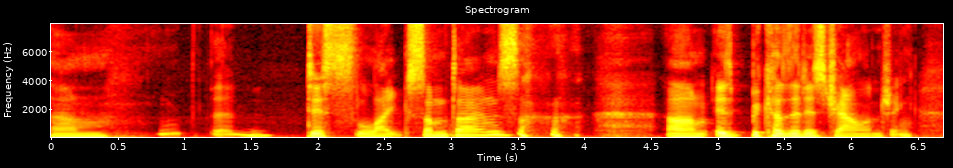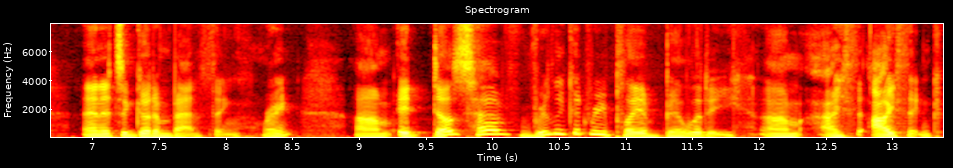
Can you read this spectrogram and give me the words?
um, dislike sometimes um, is because it is challenging, and it's a good and bad thing, right? Um, it does have really good replayability, um, I th- I think,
